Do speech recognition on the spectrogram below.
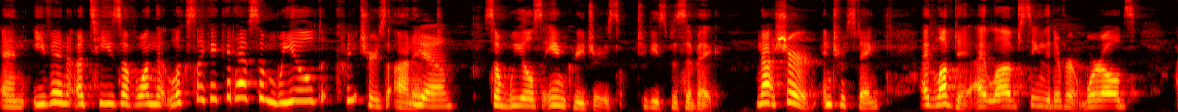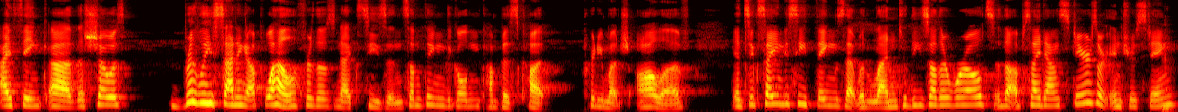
and even a tease of one that looks like it could have some wheeled creatures on it. Yeah. Some wheels and creatures, to be specific. Not sure. Interesting. I loved it. I loved seeing the different worlds. I think uh, the show is really setting up well for those next seasons. Something the Golden Compass cut pretty much all of. It's exciting to see things that would lend to these other worlds. The upside down stairs are interesting.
